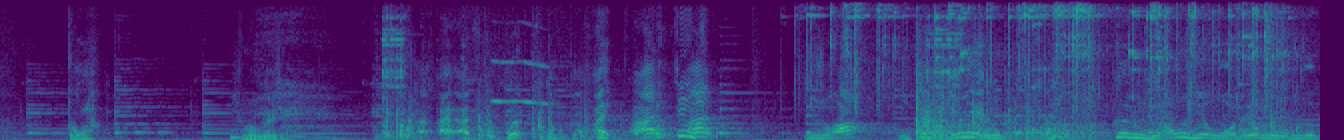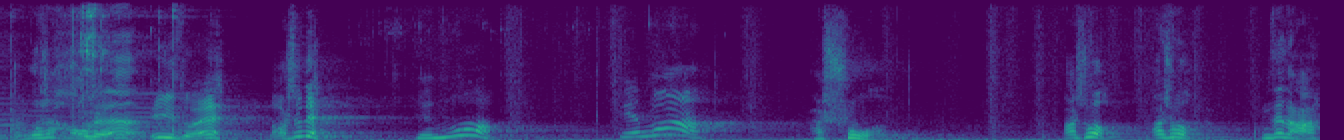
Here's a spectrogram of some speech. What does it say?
懂了。什么规矩？哎哎哎，不是，哎哎哎，尉迟华，你干什么你？你哎，哥，你了解我的呀，我我我是好人。闭嘴，老实点。元墨，元墨，阿树，阿树，阿树，你在哪儿？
